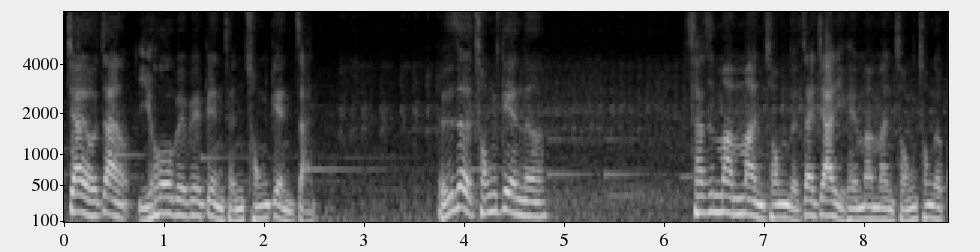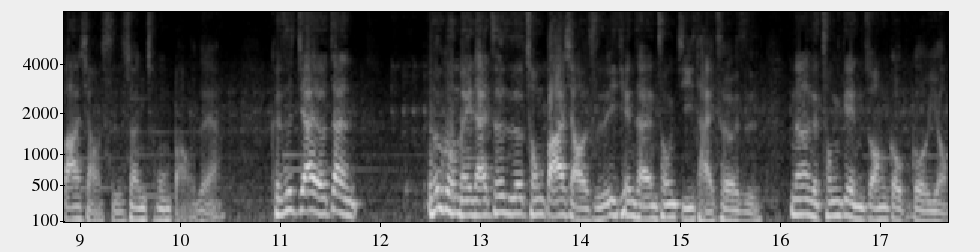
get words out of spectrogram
加油站以后会不会变成充电站？可是这个充电呢？它是慢慢充的，在家里可以慢慢充，充个八小时算充饱这样。可是加油站如果每台车子都充八小时，一天才能充几台车子？那那个充电桩够不够用？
